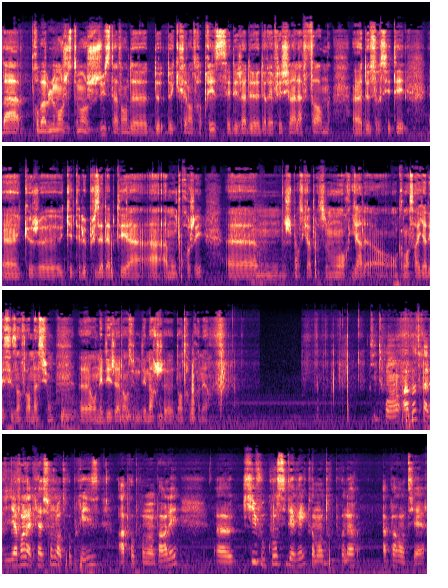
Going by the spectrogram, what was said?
Bah, probablement justement juste avant de, créer l'entreprise, c'est déjà de, réfléchir à la forme euh, de société euh, que je, qui était le plus adapté à, mon projet. Euh, je pense qu'à partir du moment où on, regarde, on commence à regarder ces informations, on est déjà dans une démarche d'entrepreneur. À votre avis, avant la création de l'entreprise, à proprement parler, euh, qui vous considérez comme entrepreneur à part entière?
